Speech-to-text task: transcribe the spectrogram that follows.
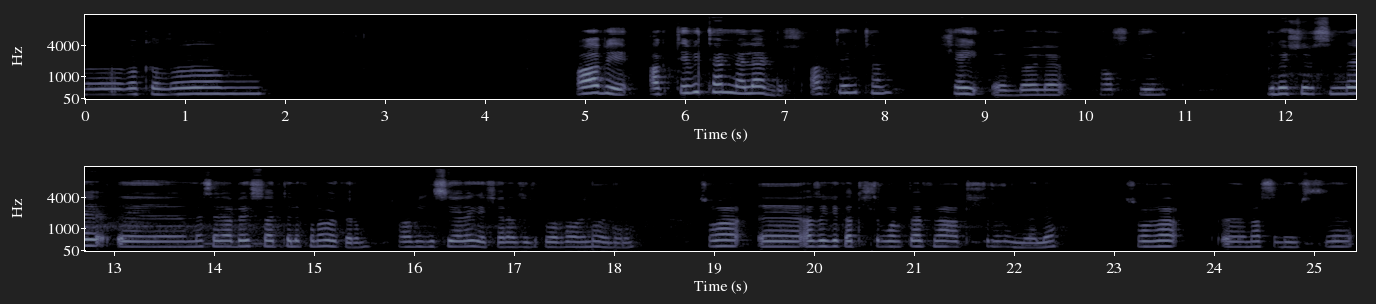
Ee, bakalım. Abi aktiviten nelerdir? Aktivitem şey e, böyle nasıl diyeyim gün içerisinde e, mesela 5 saat telefona bakarım. Sonra bilgisayara geçer azıcık orada oyun oynarım. Sonra e, azıcık atıştırmalıklar falan atıştırırım böyle. Sonra e, nasıl diyeyim size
